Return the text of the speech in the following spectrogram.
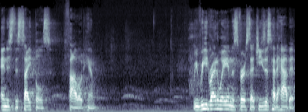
and his disciples followed him. We read right away in this verse that Jesus had a habit.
